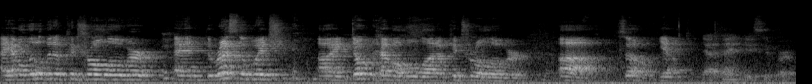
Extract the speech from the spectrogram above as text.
I have a little bit of control over, and the rest of which I don't have a whole lot of control over. Uh, so, yeah. Yeah, thank you, super.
